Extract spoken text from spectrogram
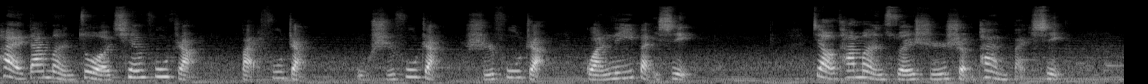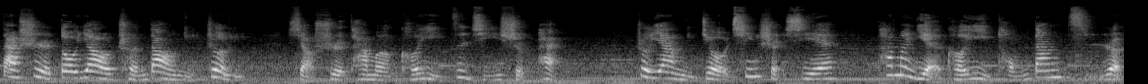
派他们做千夫长、百夫长、五十夫长、十夫长，管理百姓，叫他们随时审判百姓。大事都要呈到你这里，小事他们可以自己审判，这样你就轻省些，他们也可以同当此任。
